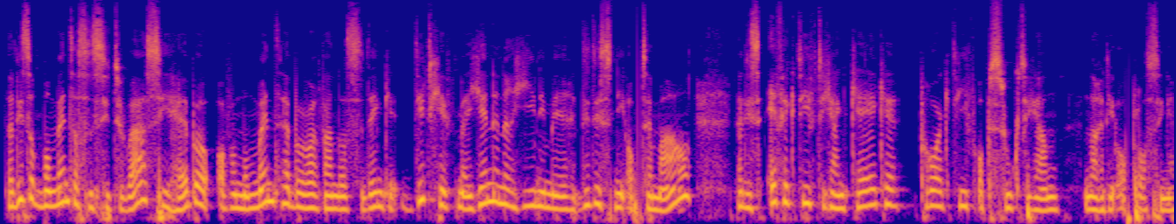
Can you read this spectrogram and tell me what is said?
Dat is op het moment dat ze een situatie hebben of een moment hebben waarvan dat ze denken, dit geeft mij geen energie meer, dit is niet optimaal. Dat is effectief te gaan kijken, proactief op zoek te gaan naar die oplossingen.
